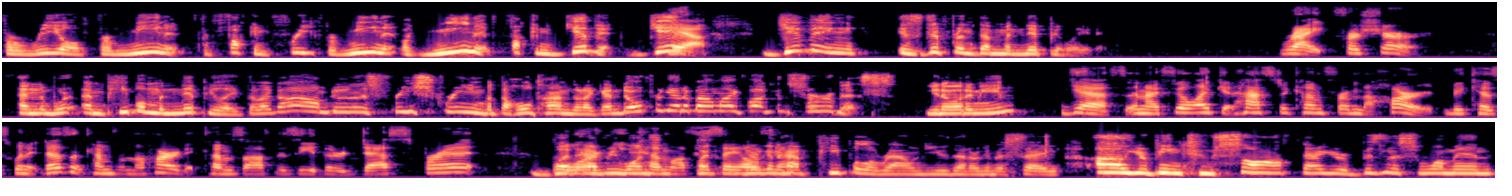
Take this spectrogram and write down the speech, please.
for real, for mean it, for fucking free, for mean it, like mean it, fucking give it, give. Yeah. Giving is different than manipulating. Right. For sure. And and people manipulate. They're like, oh, I'm doing this free stream, but the whole time they're like, and don't forget about my fucking service. You know what I mean? Yes, and I feel like it has to come from the heart because when it doesn't come from the heart, it comes off as either desperate. But Or you everyone's come off but you're gonna have people around you that are gonna say, "Oh, you're being too soft. Now you're a businesswoman,"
